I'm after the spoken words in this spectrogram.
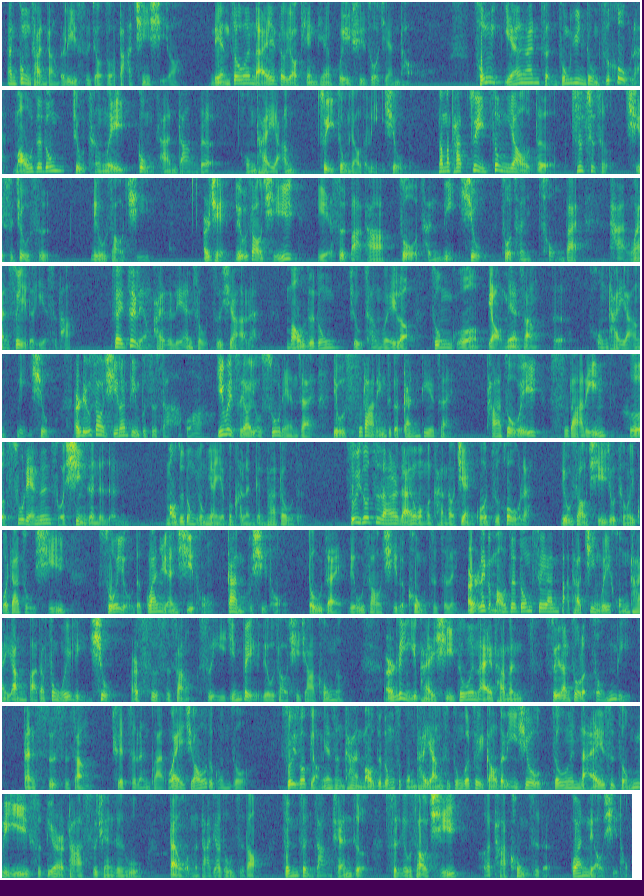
按共产党的历史叫做大清洗啊，连周恩来都要天天回去做检讨。从延安整风运动之后呢，毛泽东就成为共产党的红太阳最重要的领袖了。那么他最重要的支持者其实就是刘少奇，而且刘少奇也是把他做成领袖、做成崇拜、喊万岁的，也是他。在这两派的联手之下呢，毛泽东就成为了。中国表面上的红太阳领袖，而刘少奇呢，并不是傻瓜，因为只要有苏联在，有斯大林这个干爹在，他作为斯大林和苏联人所信任的人，毛泽东永远也不可能跟他斗的。所以说，自然而然，我们看到建国之后呢，刘少奇就成为国家主席，所有的官员系统、干部系统。都在刘少奇的控制之内，而那个毛泽东虽然把他敬为红太阳，把他奉为领袖，而事实上是已经被刘少奇架空了。而另一派系周恩来他们虽然做了总理，但事实上却只能管外交的工作。所以说，表面上看毛泽东是红太阳，是中国最高的领袖；周恩来是总理，是第二大实权人物。但我们大家都知道，真正掌权者。是刘少奇和他控制的官僚系统，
